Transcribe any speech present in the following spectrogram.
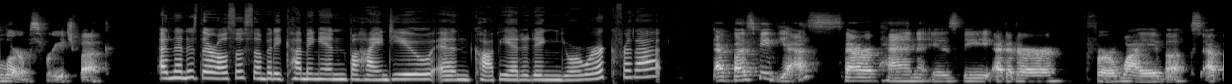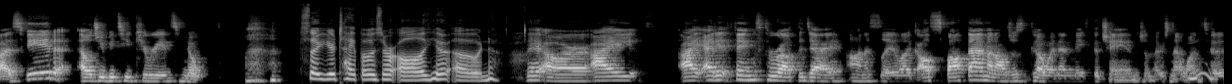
blurbs for each book. And then is there also somebody coming in behind you and copy editing your work for that? At BuzzFeed, yes. Sarah Penn is the editor for YA books at BuzzFeed. LGBTQ reads, nope. so your typos are all your own. They are. I I edit things throughout the day, honestly. Like I'll spot them and I'll just go in and make the change, and there's no one to mm.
